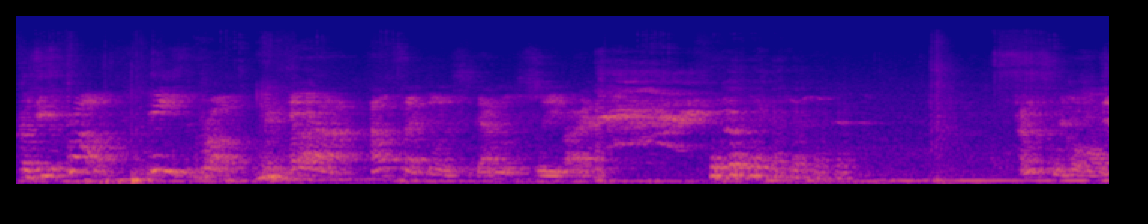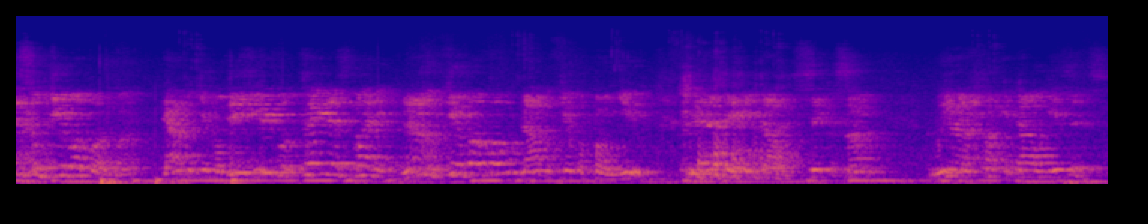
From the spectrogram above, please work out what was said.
Cause he's a problem. He's the problem. Hey, uh, I was like doing this today. I went to sleep, alright? I'm just gonna go home. This gonna give up on him. Yeah, I'm gonna give up These people pay us money. Now I'm gonna give up on Now I'm gonna give up on you. Because they dog sick or something. We know a fucking dog is this.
